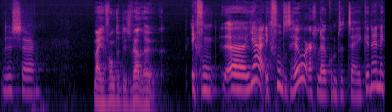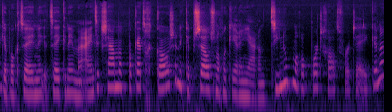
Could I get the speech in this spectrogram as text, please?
Dus eh, Maar je vond het dus wel leuk. Ik vond, eh, ja, ik vond het heel erg leuk om te tekenen. En ik heb ook te- tekenen in mijn eindexamenpakket gekozen. En ik heb zelfs nog een keer een jaar een tien op mijn rapport gehad voor tekenen.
